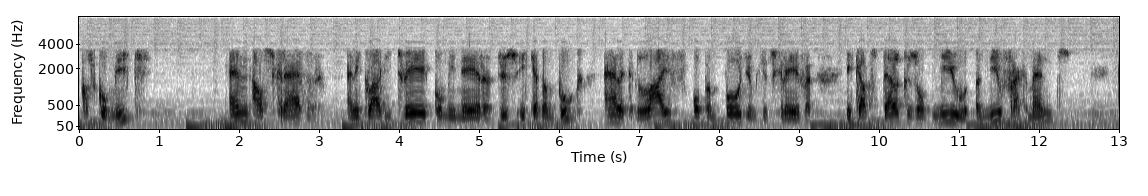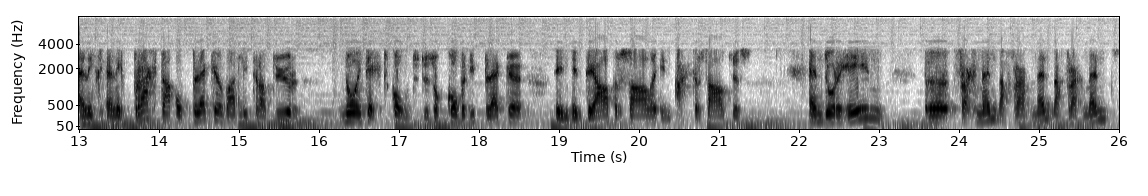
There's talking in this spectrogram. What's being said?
als komiek en als schrijver. En ik wou die twee combineren. Dus ik heb een boek eigenlijk live op een podium geschreven. Ik had telkens opnieuw een nieuw fragment. En ik, en ik bracht dat op plekken waar literatuur nooit echt komt. Dus op comedyplekken, in, in theaterzalen, in achterzaaltjes. En doorheen uh, fragment na fragment na fragment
